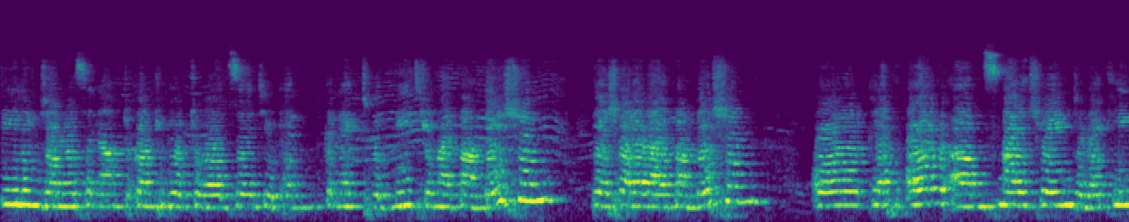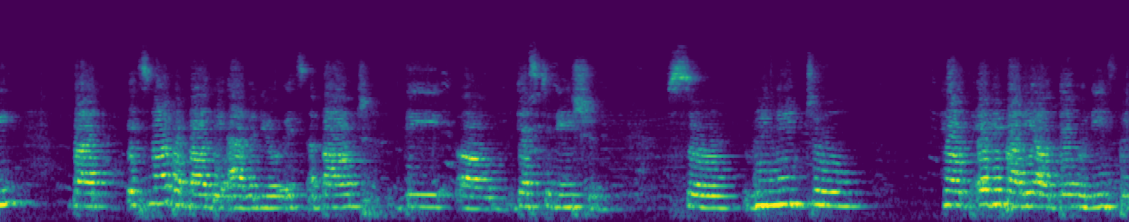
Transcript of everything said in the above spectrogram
feeling generous enough to contribute towards it, you can connect with me through my foundation, the Aishwarya Rai Foundation, or or um, Smile Train directly. But it's not about the avenue; it's about the um, destination. So we need to help everybody out there who needs the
